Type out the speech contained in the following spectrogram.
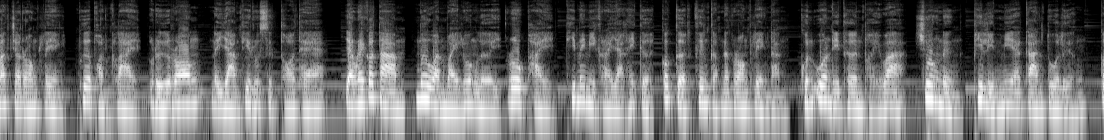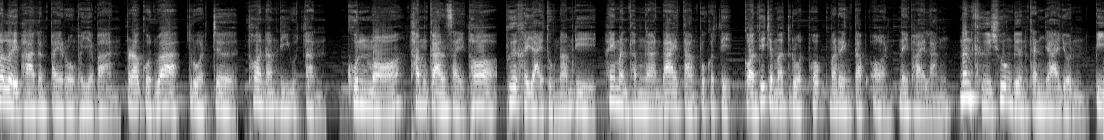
มักจะร้องเพลง เพื่อผ่อนคลาย หรือร้องในยามที่รู้สึกท้อแท้ อย่างไรก็ตามเมื่อวันวัยล่วงเลย โรคภัยที่ไม่มีใครอยากให้เกิด ก็เกิดขึ้นกับนักร้องเพลงดัง คุณอ้วนรีเทิร์นเผยว่าช่วงหนึ่ง พี่หลินมีอาการตัวเหลือง ก็เลยพากันไปโรงพยาบาล ปรากฏว่าตรวจเจอท่อน้ำดีอุดตัน คุณหมอทำการใส่ท่อเพื่อขยายถุงน้ำดี ให้มันทำงานได้ตามปกติ ก่อนที่จะมาตรวจพบมะเร็งตับอ่อนในภายหลัง นั่นคือช่วงเดือนกันยายน ปี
